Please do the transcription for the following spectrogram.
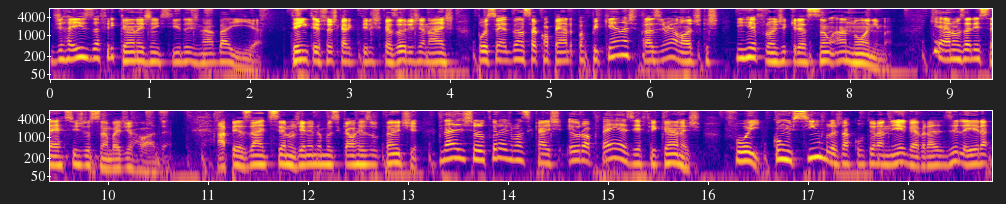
de raízes africanas nascidas na Bahia. Dentre suas características originais, possui a dança acompanhada por pequenas frases melódicas e refrões de criação anônima, que eram os alicerces do samba de roda. Apesar de ser um gênero musical resultante das estruturas musicais europeias e africanas, foi com os símbolos da cultura negra brasileira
